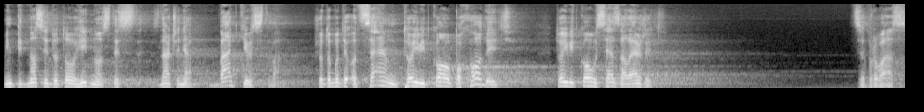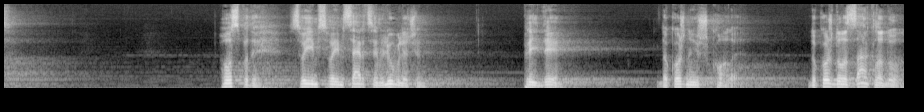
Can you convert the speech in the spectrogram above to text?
Він підносить до того гідності значення батьківства, що то бути отцем, той, від кого походить, той, від кого все залежить. Це про вас. Господи, своїм своїм серцем люблячим, прийди до кожної школи, до кожного закладу,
